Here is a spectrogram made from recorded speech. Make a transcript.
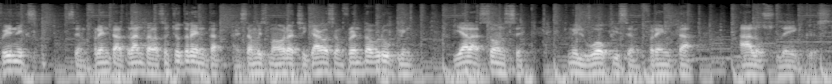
Phoenix se enfrenta a Atlanta a las 8.30, a esa misma hora Chicago se enfrenta a Brooklyn y a las 11 Milwaukee se enfrenta a los Lakers.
